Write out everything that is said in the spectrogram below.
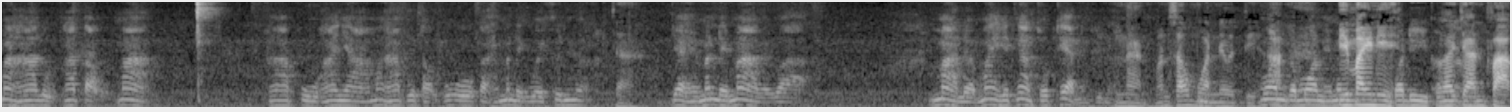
มาหาลูกหาเต่ามาหาปู่หายามาหาผู้เฒ่าผู้โอก็ให้มันได้อวยขึ้นเมื่อจ้าอย่าให้มันได้มาแบบว่า มาแล้วไม่เฮ็ดงานศพแทนจังซี่นะ นั่นมันเศร้ามวนเนี่ยว่าติม่วนก็ม่วนให้มันปีใหม่นี่พอดีพอดีอาจารย์ฝาก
